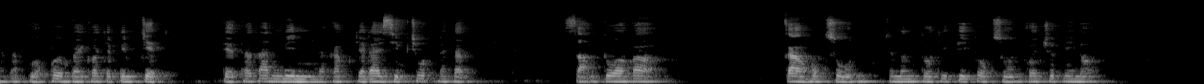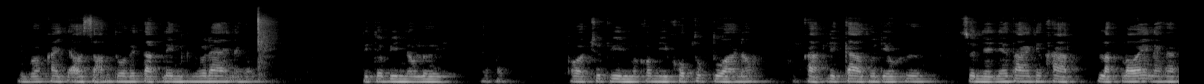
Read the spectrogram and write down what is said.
นะครับบวกเพิ่มไปก็จะเป็น 7 แต่ถ้าท่านบินนะครับจะได้ 10 ชุดนะครับ 3 ตัวก็ 960 ฉะนั้นตัวที่ติด 60 ก็ชุดนี้เนาะหรือว่าใครจะเอา 3 ตัวไปตัดเล่นก็ได้นะครับหรือจะวินเอาเลยนะครับพราะชุดวินมันก็มีครบทุกตัวเนาะขาดเลข9ตัวเดียวคือ ส่วนใหญ่แนวทางจะขาดหลักร้อยนะครับ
